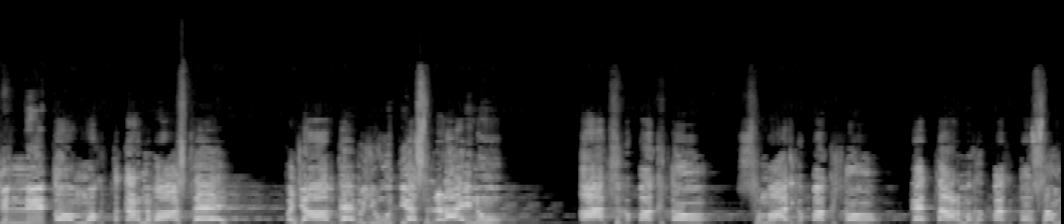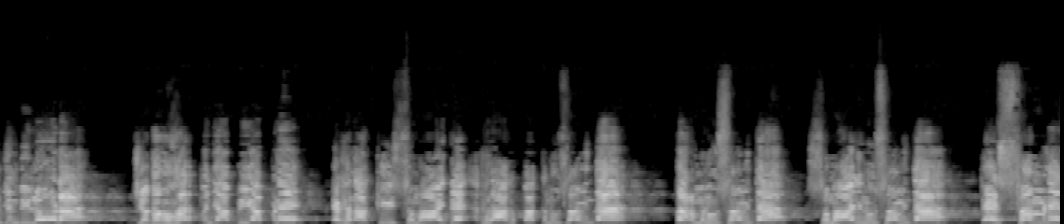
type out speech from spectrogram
ਦਿੱਲੀ ਤੋਂ ਮੁਕਤ ਕਰਨ ਵਾਸਤੇ ਪੰਜਾਬ ਦੇ ਵਜੂਦ ਦੀ ਇਸ ਲੜਾਈ ਨੂੰ ਆਰਥਿਕ ਪੱਖ ਤੋਂ, ਸਮਾਜਿਕ ਪੱਖ ਤੋਂ ਤੇ ਧਾਰਮਿਕ ਪੱਖ ਤੋਂ ਸਮਝਣ ਦੀ ਲੋੜ ਹੈ ਜਦੋਂ ਹਰ ਪੰਜਾਬੀ ਆਪਣੇ اخلاقی ਸਮਾਜ ਦੇ اخلاق ਪੱਖ ਨੂੰ ਸਮਝਦਾ ਹੈ, ਧਰਮ ਨੂੰ ਸਮਝਦਾ ਹੈ, ਸਮਾਜ ਨੂੰ ਸਮਝਦਾ ਹੈ ਤੇ ਸਾਹਮਣੇ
